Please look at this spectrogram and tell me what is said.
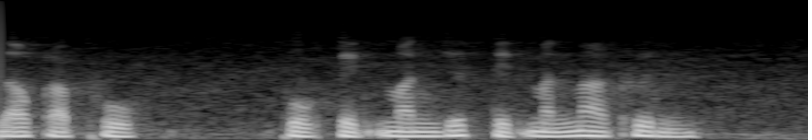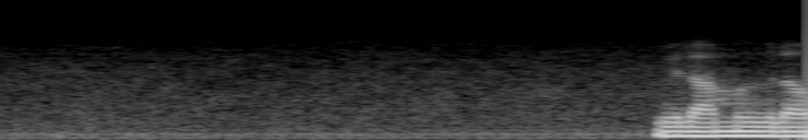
เรากลับผูกผูกติดมันยึดติดมันมากขึ้น เวลามือเรา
